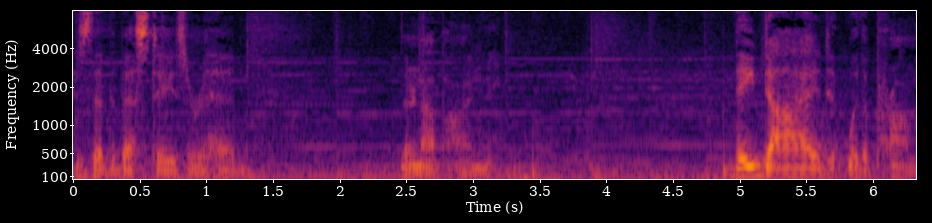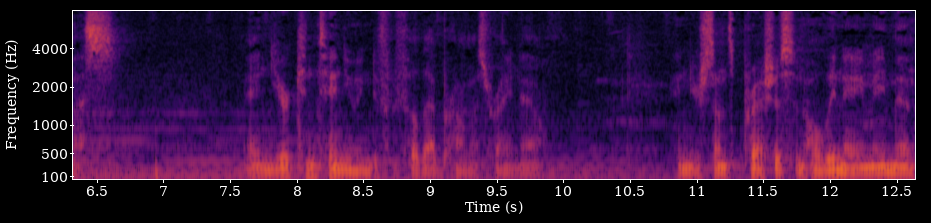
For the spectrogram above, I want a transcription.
is that the best days are ahead. They're not behind me. They died with a promise, and you're continuing to fulfill that promise right now. In your son's precious and holy name, amen.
